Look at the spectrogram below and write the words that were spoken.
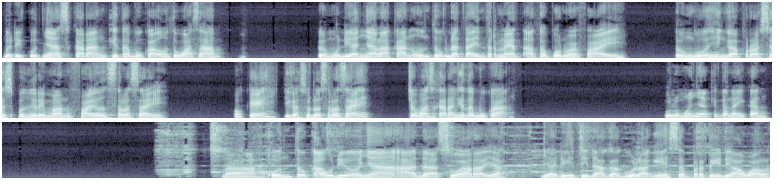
Berikutnya sekarang kita buka untuk WhatsApp. Kemudian nyalakan untuk data internet ataupun WiFi. Tunggu hingga proses pengiriman file selesai. Oke, jika sudah selesai, coba sekarang kita buka. Volumenya kita naikkan. Nah, untuk audionya ada suara ya. Jadi tidak gagu lagi seperti di awal.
